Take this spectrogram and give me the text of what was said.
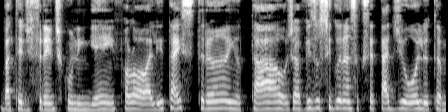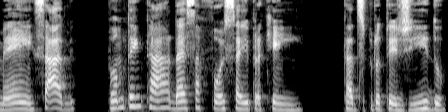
bater de frente com ninguém, fala, ó, ali tá estranho, tal, já avisa o segurança que você tá de olho também, sabe? Vamos tentar dar essa força aí para quem está desprotegido,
